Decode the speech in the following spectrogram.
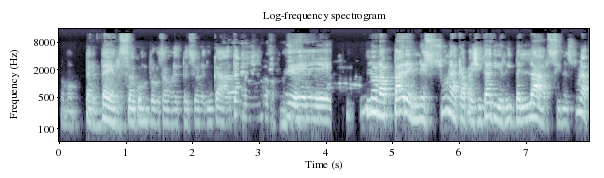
diciamo, perversa, come per usare un'espressione educata, eh, non appare nessuna capacità di ribellarsi, nessuna,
